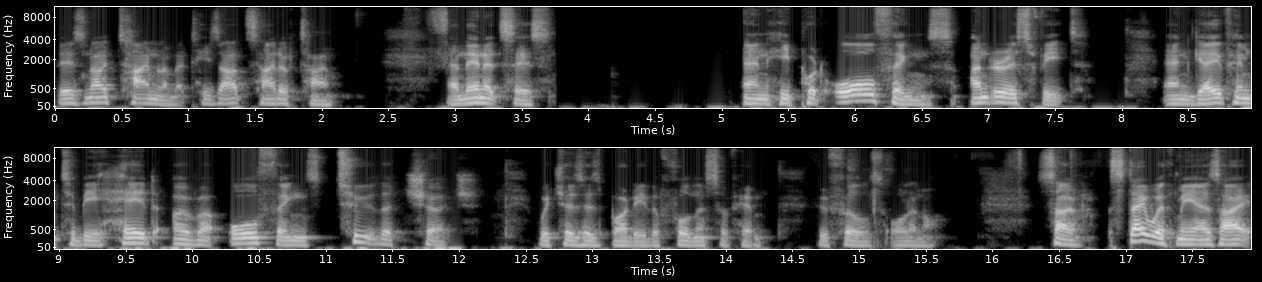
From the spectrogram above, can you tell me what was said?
There's no time limit, He's outside of time. And then it says, And He put all things under His feet and gave Him to be head over all things to the church, which is His body, the fullness of Him who fills all in all. So stay with me as I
